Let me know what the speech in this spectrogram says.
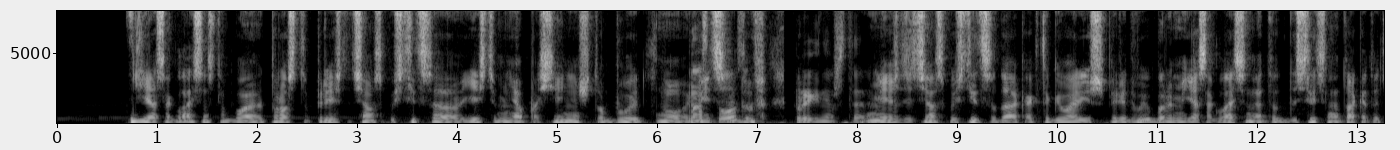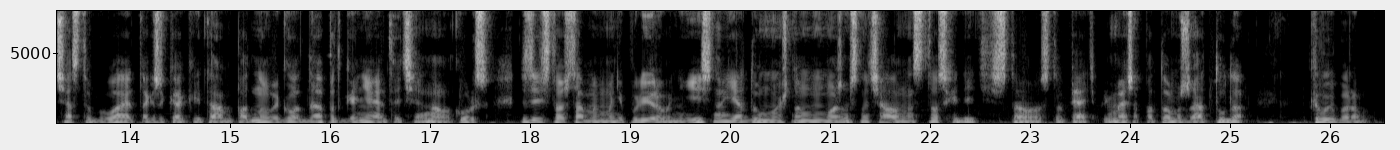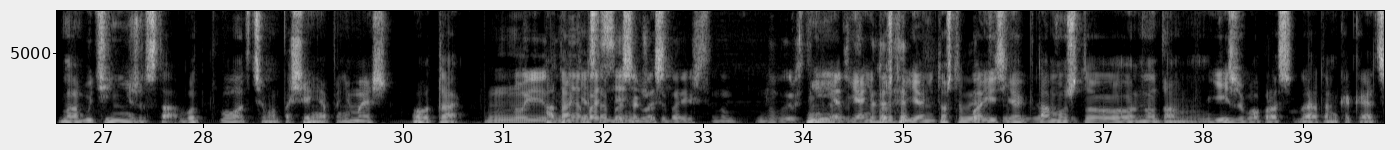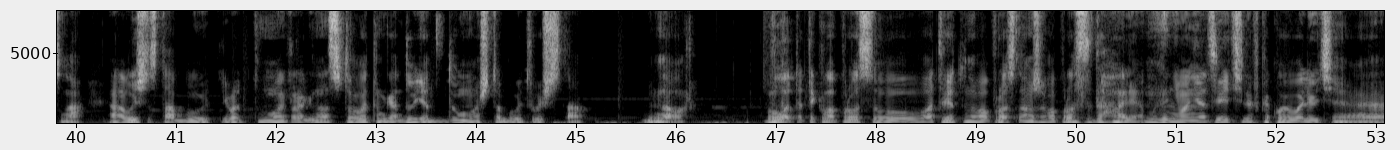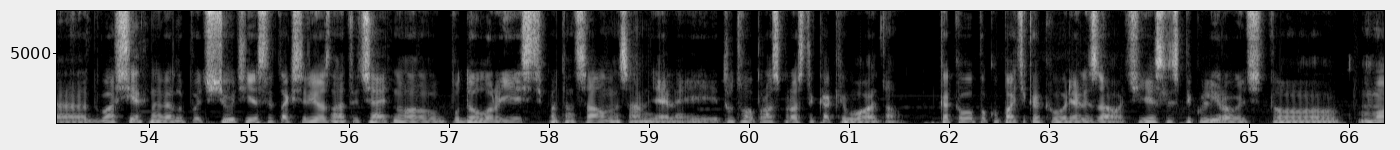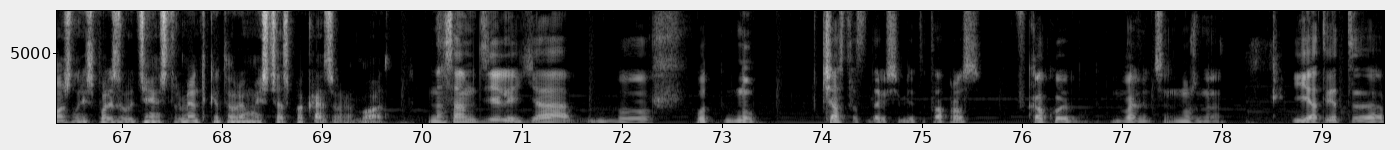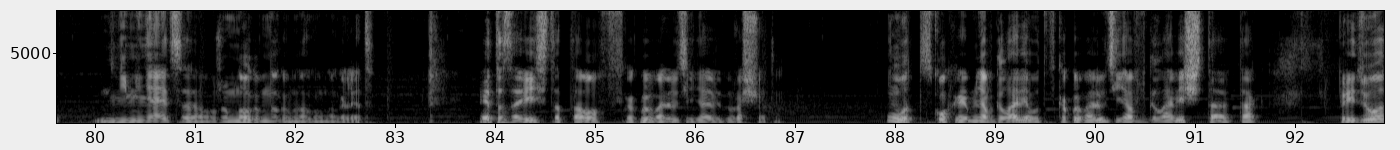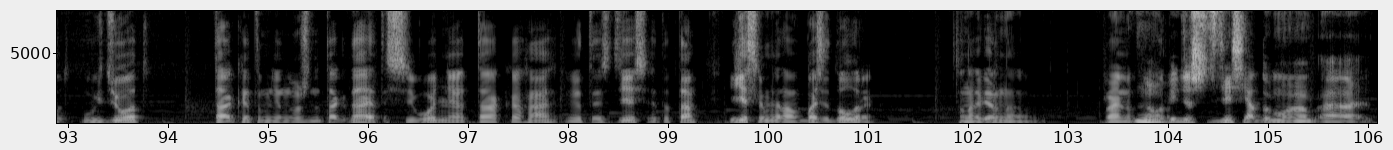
Я согласен с тобой. Просто прежде чем спуститься, есть у меня опасения, что будет, ну, На имеется сто? в виду, Прыгнешь, что ли? Между чем спуститься, да, как ты говоришь, перед выборами, я согласен, это действительно так, это часто бывает, так же, как и там под Новый год, да, подгоняют эти, ну, курс. Здесь то же самое манипулирование есть, но я думаю, что мы можем сначала на 100 сходить, 100, 105, понимаешь, а потом уже оттуда к выборам а, уйти ниже 100. Вот, вот в чем опасение, понимаешь? Вот так. Ну, и А так не я с тобой что ты согласен. боишься. Ну, ну вырасти. Нет, я не то, что я не то, что боюсь, я к тому, что, ну, там, есть же вопросы, да, там, какая цена. А выше 100 будет. И вот мой прогноз, что в этом году я думаю, что будет выше 100 долларов. Вот, это к вопросу, ответу на вопрос. Нам же вопрос задавали, а мы на него не ответили. В какой валюте? Э, во всех, наверное, по чуть-чуть, если так серьезно отвечать, но у доллара есть потенциал на самом деле. И тут вопрос просто, как его там, как его покупать и как его реализовывать. Если спекулировать, то можно использовать те инструменты, которые мы сейчас показываем. Вот. На самом деле я вот, ну, часто задаю себе этот вопрос, в какой валюте нужно. И ответ э, не меняется уже много-много-много-много лет. Это зависит от того, в какой валюте я веду расчеты. Ну вот сколько у меня в голове, вот в какой валюте я в голове считаю. Так, придет, уйдет, так, это мне нужно тогда, это сегодня, так, ага, это здесь, это там. Если у меня там в базе доллары, то, наверное, правильно. Ну, доллар. видишь, здесь, я думаю, э,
